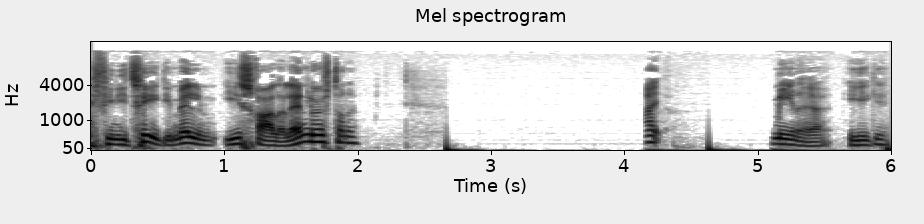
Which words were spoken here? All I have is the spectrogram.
affinitet imellem Israel og landløfterne? Mener jeg ikke.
